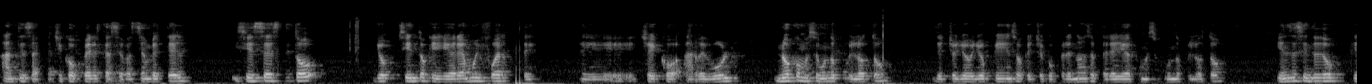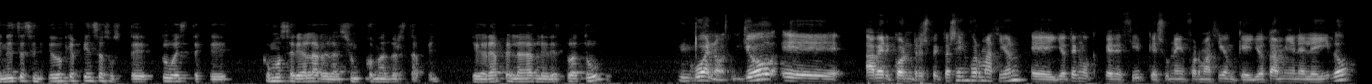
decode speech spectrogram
antes a Checo Pérez que a Sebastián Vettel. Y si es esto, yo siento que llegaría muy fuerte eh, Checo a Red Bull, no como segundo piloto. De hecho, yo, yo pienso que Checo Pérez no aceptaría llegar como segundo piloto, y en ese sentido, en este sentido, ¿qué piensas usted, tú, este, cómo sería la relación con Max Verstappen? ¿Llegaría a pelarle de tú a tú? Bueno, yo, eh, a ver, con respecto a esa información, eh, yo tengo que decir que es una información que yo también he leído,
